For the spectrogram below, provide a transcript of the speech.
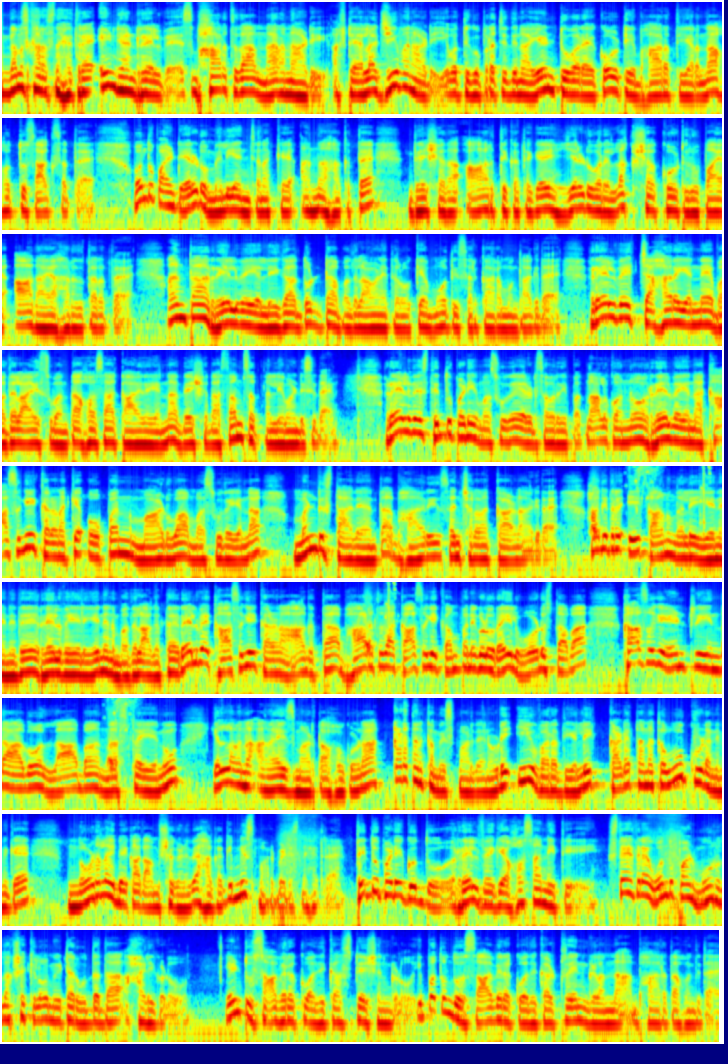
ನಮಸ್ಕಾರ ಸ್ನೇಹಿತರೆ Indian railways ಭಾರತದ ನರನಾಡಿ, ಅಷ್ಟೇ ಅಲ್ಲ ಜೀವನಾಡಿ, ಇವತ್ತಿಗೂ ಪ್ರತಿದಿನ ಎಂಟೂವರೆ ಕೋಟಿ ಭಾರತೀಯರನ್ನ ಹೊತ್ತು ಸಾಗಿಸುತ್ತೆ. ಒಂದು ಪಾಯಿಂಟ್ ಎರಡು ಮಿಲಿಯನ್ ಜನಕ್ಕೆ ಅನ್ನ ಹಾಕುತ್ತೆ. ದೇಶದ ಆರ್ಥಿಕತೆಗೆ ಎರಡೂವರೆ ಲಕ್ಷ ಕೋಟಿ ರೂಪಾಯಿ ಆದಾಯ ಹರಿದು ತರುತ್ತೆ. ಅಂತ ರೈಲ್ವೆಯಲ್ಲೀಗ ದೊಡ್ಡ ಬದಲಾವಣೆ ತರೋಕೆ ಮೋದಿ ಸರ್ಕಾರ ಮುಂದಾಗಿದೆ. ರೈಲ್ವೆ ಚಹರೆಯನ್ನೇ ಬದಲಾಯಿಸುವಂತ ಹೊಸ ಕಾಯ್ದೆಯನ್ನ ದೇಶದ ಸಂಸತ್ನಲ್ಲಿ ಮಂಡಿಸಿದೆ. ರೈಲ್ವೆ ತಿದ್ದುಪಡಿ ಮಸೂದೆ ಎರಡು ಸಾವಿರದ ಇಪ್ಪತ್ನಾಲ್ಕು ಅನ್ನೋ ರೈಲ್ವೆಯನ್ನ ಖಾಸಗೀಕರಣಕ್ಕೆ ಮಾಡುವ ಮಸೂದೆಯನ್ನ ಮಂಡಿಸ್ತಾ ಇದೆ ಅಂತ ಭಾರಿ ಸಂಚಲನ ಕಾರಣ ಆಗಿದೆ. ಹಾಗಿದ್ರೆ ಈ ಕಾನೂನಲ್ಲಿ ಏನೇನಿದೆ? ರೈಲ್ವೆಯಲ್ಲಿ ಏನೇನು ಬದಲಾಗುತ್ತೆ? ರೈಲ್ವೆ ಖಾಸಗೀಕರಣ ಆಗುತ್ತಾ? ಭಾರತದ ಖಾಸಗಿ ಕಂಪನಿಗಳು ರೈಲು ಓಡಿಸ್ತಾವ? ಖಾಸಗಿ ಎಂಟ್ರಿಯಿಂದ ಆಗೋ ಲಾಭ, ನಷ್ಟ ಏನು? ಎಲ್ಲವನ್ನ ಅನಲೈಸ್ ಮಾಡ್ತಾ ಹೋಗೋಣ. ಕಡೆತನಕ ಮಿಸ್ ಮಾಡಿದೆ ನೋಡಿ, ಈ ವರದಿಯಲ್ಲಿ ಕಡೆತನಕವೂ ಕೂಡ ನಿಮಗೆ ನೋಡಲೇಬೇಕಾದ ಅಂಶಗಳಿವೆ. ಹಾಗಾಗಿ ಮಿಸ್ ಮಾಡಬೇಡಿ ಸ್ನೇಹಿತರೆ. ತಿದ್ದುಪಡಿ ಗುದ್ದು ರೈಲ್ವೆಗೆ ಹೊಸ ನೀತಿ. ಸ್ನೇಹಿತರೆ, ಒಂದು ಪಾಯಿಂಟ್ ಮೂರು ಲಕ್ಷ ಕಿಲೋಮೀಟರ್ ಉದ್ದದ ಹಳಿಗಳು. ಎಂಟು ಸಾವಿರಕ್ಕೂ ಅಧಿಕ ಸ್ಟೇಷನ್ಗಳು, ಇಪ್ಪತ್ತೊಂದು ಸಾವಿರಕ್ಕೂ ಅಧಿಕ ಟ್ರೈನ್ಗಳನ್ನು ಭಾರತ ಹೊಂದಿದೆ.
